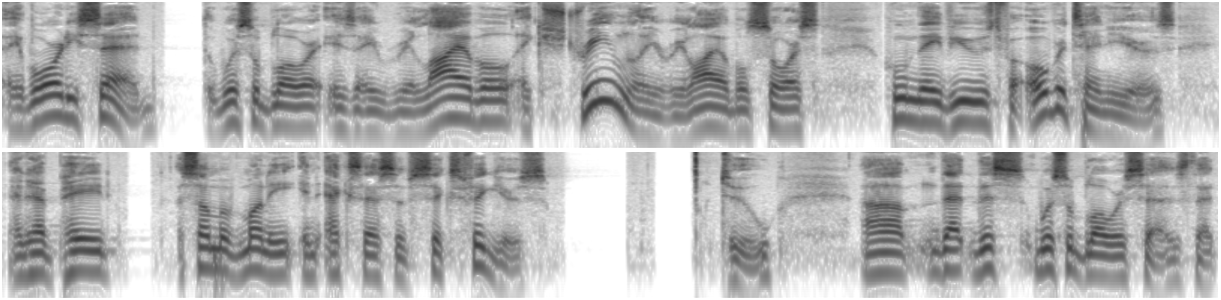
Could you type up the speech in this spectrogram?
they've already said the whistleblower is a reliable, extremely reliable source whom they've used for over 10 years and have paid a sum of money in excess of six figures to, uh, that this whistleblower says that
